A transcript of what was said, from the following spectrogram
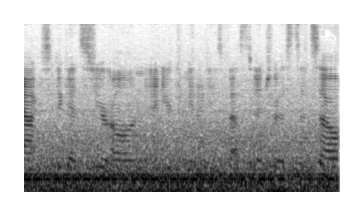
act against your own and your community's best interests. And so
